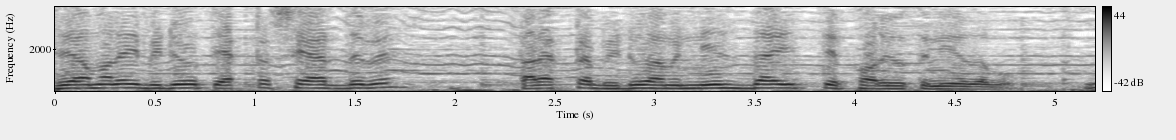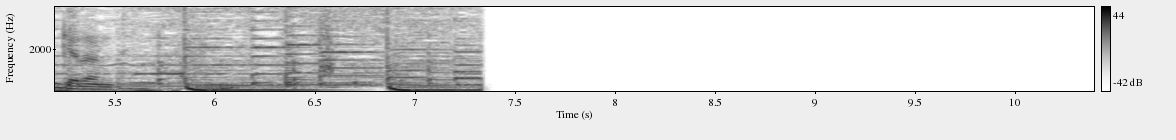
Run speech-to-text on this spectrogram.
যে আমার এই ভিডিওতে একটা শেয়ার দেবে, তার একটা ভিডিও আমি নিজ দায়িত্বে ফরিওতে নিয়ে যাব গ্যারান্টি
